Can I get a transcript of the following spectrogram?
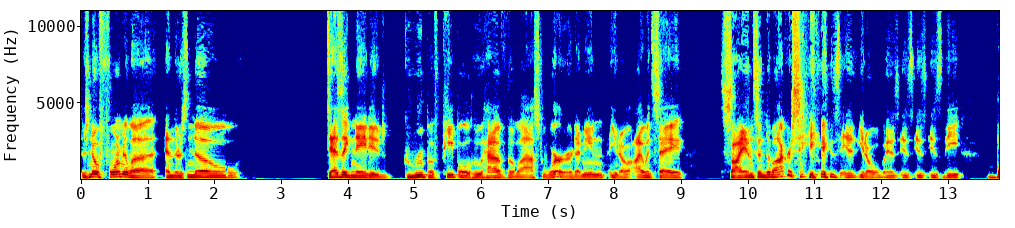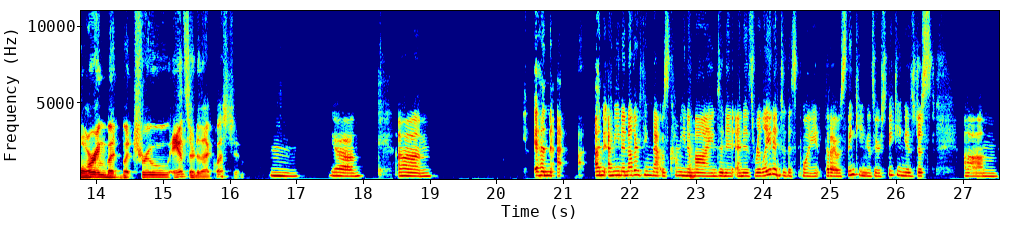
there's no formula and there's no designated group of people who have the last word. I mean, you know, I would say science and democracy is, is you know is, is is is the boring but but true answer to that question. Mm, yeah. Um and I, I mean another thing that was coming to mind and, and is related to this point that i was thinking as you're speaking is just um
